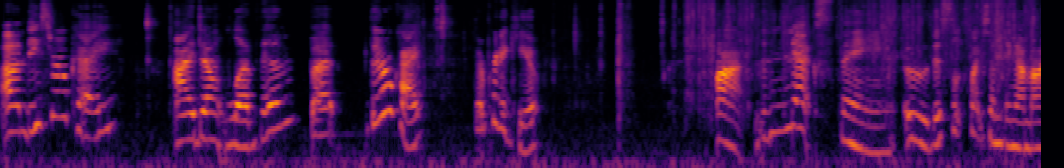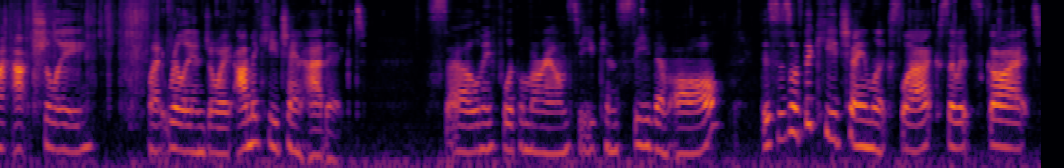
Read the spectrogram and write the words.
Um, these are okay. I don't love them, but they're okay. They're pretty cute. Alright, the next thing. Ooh, this looks like something I might actually like really enjoy. I'm a keychain addict. So let me flip them around so you can see them all. This is what the keychain looks like. So it's got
